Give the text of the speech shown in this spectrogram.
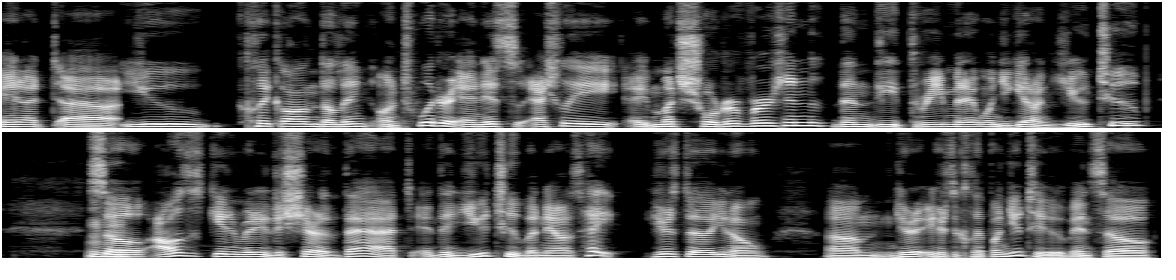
and uh, you click on the link on Twitter, and it's actually a much shorter version than the three minute one you get on YouTube. Mm-hmm. So I was getting ready to share that, and then YouTube announced, "Hey, here's the you know, um, here here's a clip on YouTube," and so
